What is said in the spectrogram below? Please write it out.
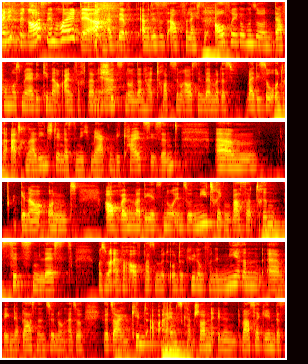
wenn ich ihn rausnehme, heult der. Also der, aber das ist auch vielleicht so Aufregung und so und davon muss man ja die Kinder auch einfach dann Ja. schützen und dann halt trotzdem rausnehmen, wenn man das, weil die so unter Adrenalin stehen, dass die nicht merken, wie kalt sie sind. Ähm, genau, und auch wenn man die jetzt nur in so niedrigem Wasser drin sitzen lässt, muss man einfach aufpassen mit Unterkühlung von den Nieren äh, wegen der Blasenentzündung. Also ich würde sagen, ein Kind ab eins kann schon in ein Wasser gehen, das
